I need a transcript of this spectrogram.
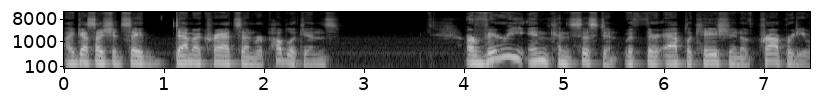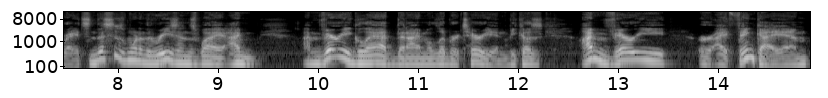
I guess I should say Democrats and Republicans, are very inconsistent with their application of property rights. And this is one of the reasons why I'm I'm very glad that I'm a libertarian because I'm very or I think I am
